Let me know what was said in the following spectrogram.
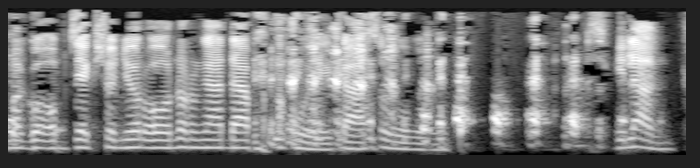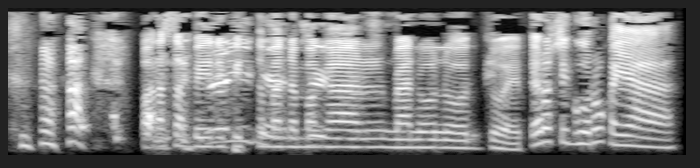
Mag-objection your honor nga dapat ako eh. Kaso, sige lang. Para sa benefit naman ng mga nanonood ko eh. Pero siguro kaya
